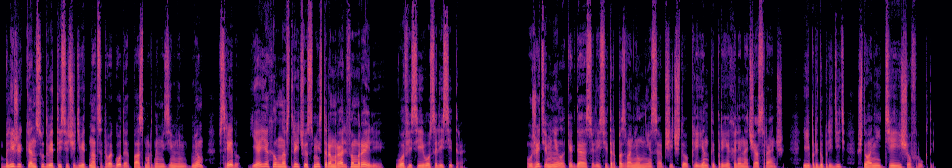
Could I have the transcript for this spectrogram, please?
Ближе к концу 2019 года, пасмурным зимним днем, в среду, я ехал на встречу с мистером Ральфом Рейли в офисе его солиситора. Уже темнело, когда солиситор позвонил мне сообщить, что клиенты приехали на час раньше, и предупредить, что они те еще фрукты.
